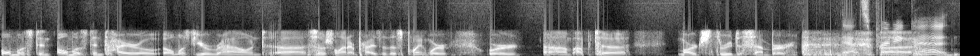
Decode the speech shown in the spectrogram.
almost in, almost entire, almost year-round uh, social enterprise at this point. We're we're um, up to March through December. That's pretty uh, good.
